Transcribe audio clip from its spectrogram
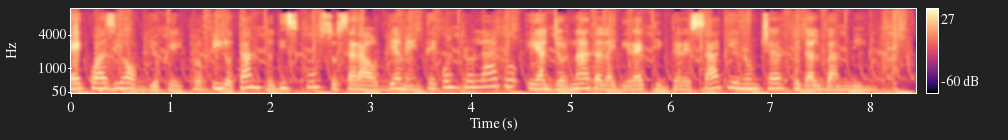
è quasi ovvio che il profilo tanto discusso sarà ovviamente controllato e aggiornata dai diretti interessati e non certo dal bambino.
